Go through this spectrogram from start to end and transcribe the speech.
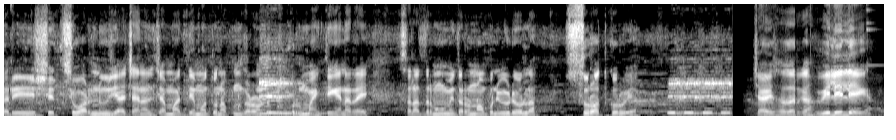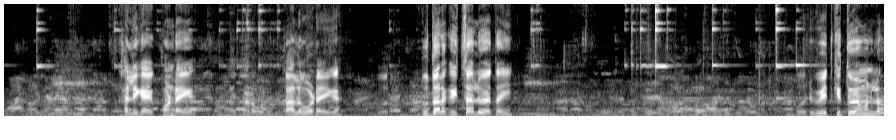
तरी शेतशिवार न्यूज या चॅनलच्या माध्यमातून आपण ग्राउंड करून माहिती घेणार आहे. चला तर मग मित्रांनो आपण व्हिडिओला सुरुवात करूया. चाळीस हजार का? विलेली आहे का? खाली काय? खोंड आहे का? कालवड आहे का? बरं. दुधाला किती चालू आहे आता ही? बरं वेद किती आहे म्हणलं?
